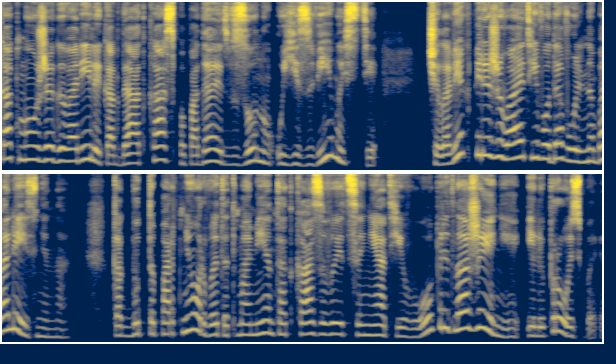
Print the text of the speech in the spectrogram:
Как мы уже говорили, когда отказ попадает в зону уязвимости, человек переживает его довольно болезненно, как будто партнер в этот момент отказывается не от его предложения или просьбы,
